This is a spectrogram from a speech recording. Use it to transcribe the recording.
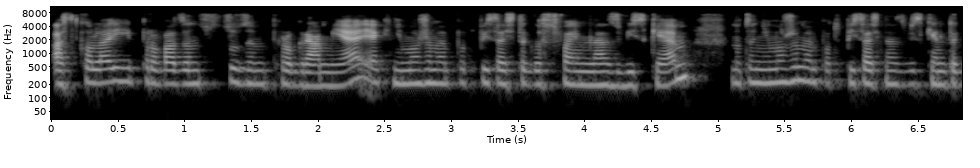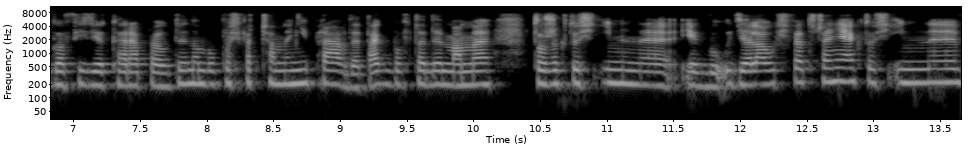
a z kolei prowadząc w cudzym programie, jak nie możemy podpisać tego swoim nazwiskiem, no to nie możemy podpisać nazwiskiem tego fizjoterapeuty, no bo poświadczamy nieprawdę, tak? Bo wtedy mamy to, że ktoś inny jakby udzielał świadczenia, a ktoś inny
